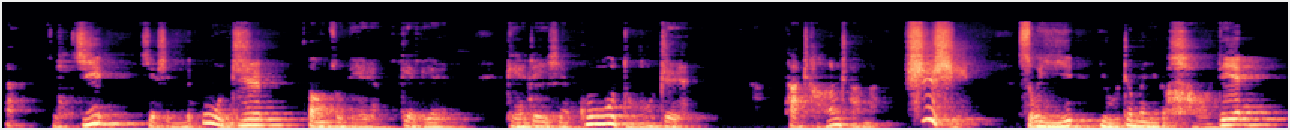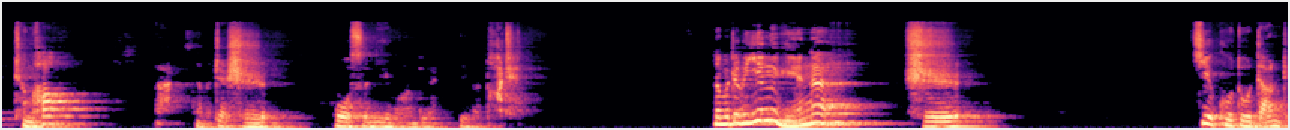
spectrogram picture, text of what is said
啊，就即就是以物质帮助别人，给别人，给这些孤独之人，他常常啊施舍，所以有这么一个好的称号啊。那么这是波斯匿王的一个大臣。那么这个因缘呢，是戒孤独长者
